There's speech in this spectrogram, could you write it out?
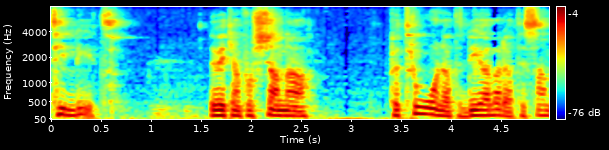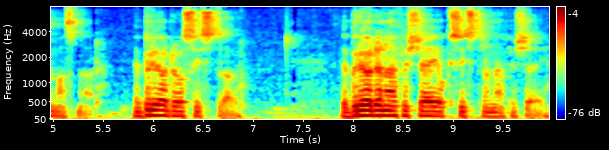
tillit. Där vi kan få känna förtroende att dela det tillsammans med, med bröder och systrar. Där bröderna är för sig och systrarna är för sig.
